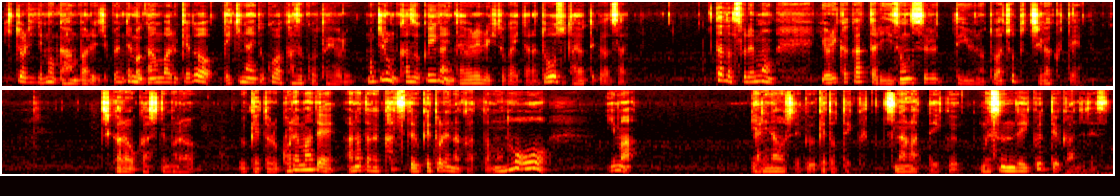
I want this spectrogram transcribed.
一人でも頑張る自分でも頑張るけどできないとこは家族を頼る。もちろん家族以外に頼れる人がいたらどうぞ頼ってください。ただそれも寄りかかったり依存するっていうのとはちょっと違くて力を貸してもらう受け取る。これまであなたがかつて受け取れなかったものを今やり直していく受け取っていくつながっていく結んでいくっていう感じです。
